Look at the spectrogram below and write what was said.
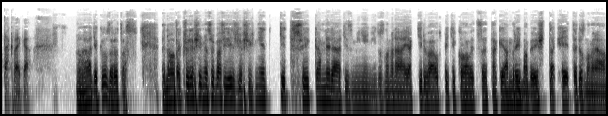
Tak VK. No já děkuji za dotaz. No tak především je třeba říct, že všichni ti tři kandidáti zmínění, to znamená jak ti dva od pěti koalice, tak i Andrej Babiš, tak i to znamená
